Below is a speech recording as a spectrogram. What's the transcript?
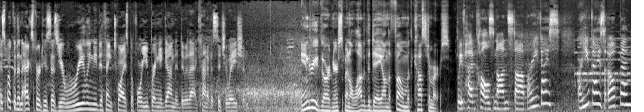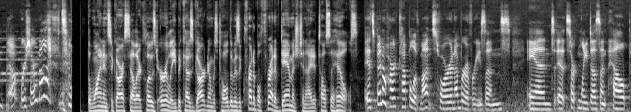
I spoke with an expert who says you really need to think twice before you bring a gun to do that kind of a situation. Andrea Gardner spent a lot of the day on the phone with customers. We've had calls nonstop. Are you guys are you guys open? No, we're sure not. The wine and cigar cellar closed early because Gardner was told there was a credible threat of damage tonight at Tulsa Hills. It's been a hard couple of months for a number of reasons, and it certainly doesn't help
